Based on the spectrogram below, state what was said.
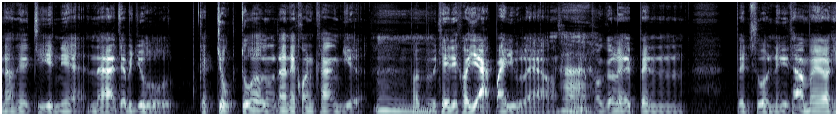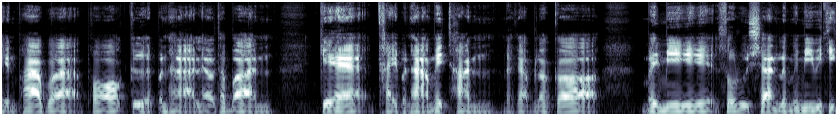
นักท่องเที่ยวจีนเนี่ยน่าจะไปอยู่กระจุกตัวตรงนั้นในค่อนข้างเยอะอืมเพราะเป็นประเทศที่เขาอยากไปอยู่แล้วค่ะนะเพราะก็เลยเป็นเป็นส่วนหนึ่งที่ทำให้เราเห็นภาพว่าพอเกิดปัญหาแล้วรัฐบาลแก้ไขปัญหาไม่ทันนะครับ แล้วก็ไม่มีโซลูชันหรือไม่มีวิธี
